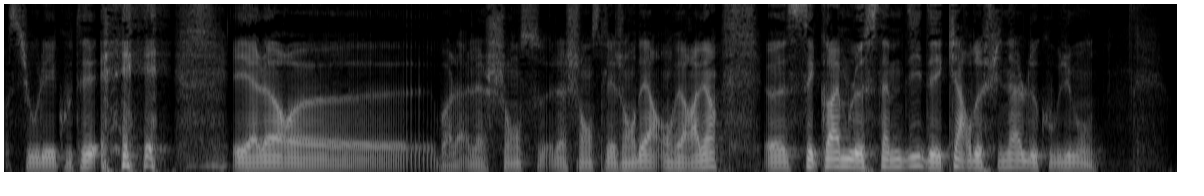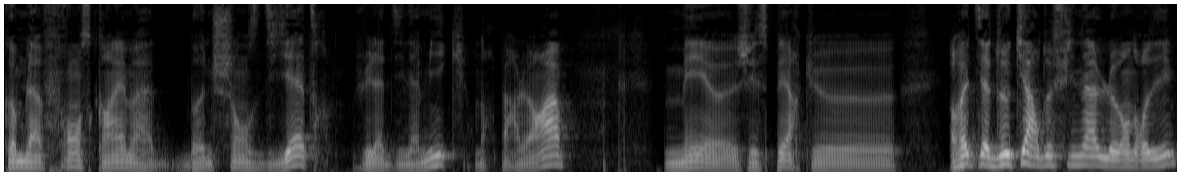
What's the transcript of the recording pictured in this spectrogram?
si vous voulez écouter. et alors voilà, la chance la chance légendaire, on verra bien. c'est quand même le samedi des quarts de finale de Coupe du monde. Comme la France quand même a bonne chance d'y être vu la dynamique, on en reparlera. Mais j'espère que en fait, il y a deux quarts de finale le vendredi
